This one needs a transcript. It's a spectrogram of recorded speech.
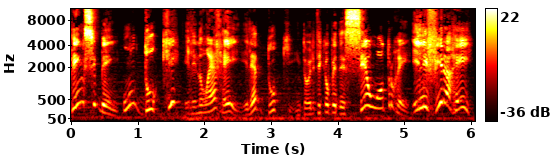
Pense bem, um duque, ele não é rei, ele é duque. Então ele tem que obedecer um outro rei. Ele vira rei.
